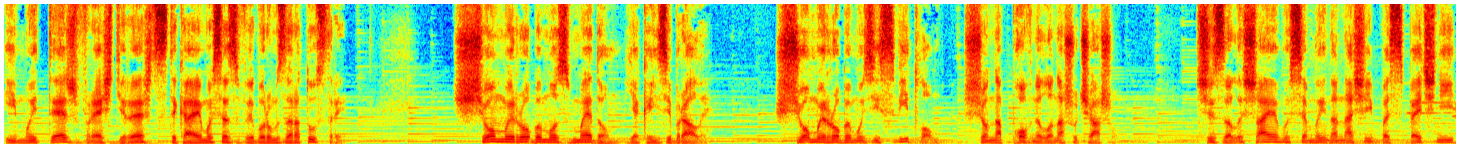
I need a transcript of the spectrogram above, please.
І ми теж, врешті-решт, стикаємося з вибором Заратустри. Що ми робимо з медом, який зібрали? Що ми робимо зі світлом, що наповнило нашу чашу? Чи залишаємося ми на нашій безпечній,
